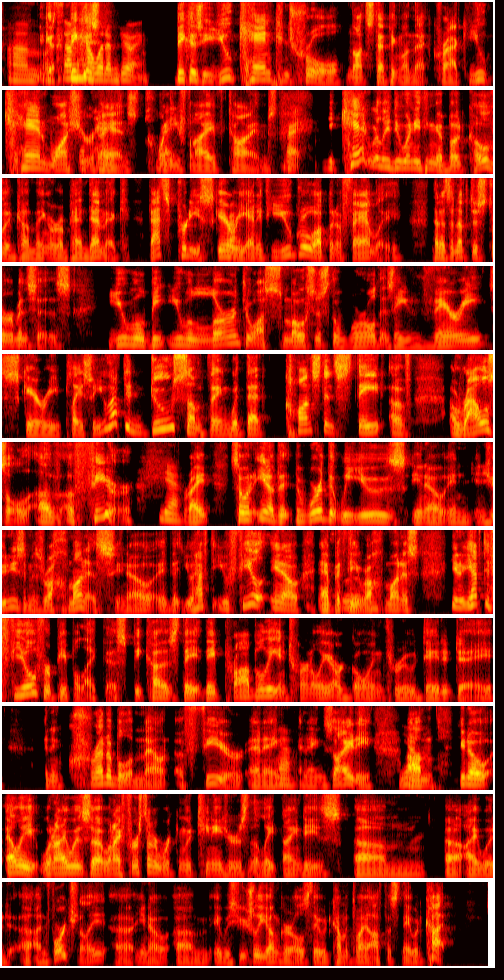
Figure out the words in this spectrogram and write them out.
um, or Because- somehow because- what I'm doing. Because you can control not stepping on that crack. You can wash your right. hands 25 times. Right. You can't really do anything about COVID coming or a pandemic. That's pretty scary. Right. And if you grow up in a family that has enough disturbances, you will be you will learn through osmosis the world is a very scary place. So you have to do something with that constant state of arousal of, of fear Yeah. right so you know the, the word that we use you know in, in judaism is rahmanis you know eh, that you have to you feel you know empathy Absolutely. rahmanis you know you have to feel for people like this because they they probably internally are going through day to day an incredible amount of fear and, ang- Yeah. and anxiety Yeah. um, you know ellie when i was uh, when i first started working with teenagers in the late 90s um, uh, i would uh, unfortunately uh, you know um, it was usually young girls they would come into my office and they would cut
